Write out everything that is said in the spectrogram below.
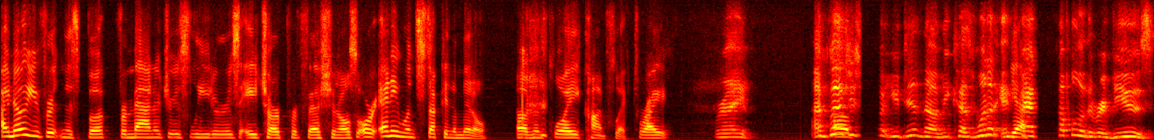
I know you've written this book for managers, leaders, HR professionals, or anyone stuck in the middle of employee conflict, right? Right. I'm glad um, you what you did though, because one of, in yeah. fact, a couple of the reviews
